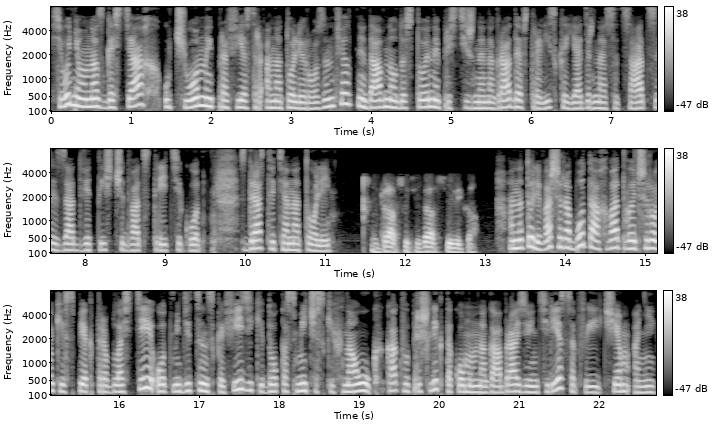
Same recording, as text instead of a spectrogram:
Сегодня у нас в гостях ученый, профессор Анатолий Розенфелд, недавно удостоенный престижной награды Австралийской ядерной ассоциации за 2023 год. Здравствуйте, Анатолий. Здравствуйте, здравствуйте, Вика. Анатолий, ваша работа охватывает широкий спектр областей от медицинской физики до космических наук. Как вы пришли к такому многообразию интересов и чем они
